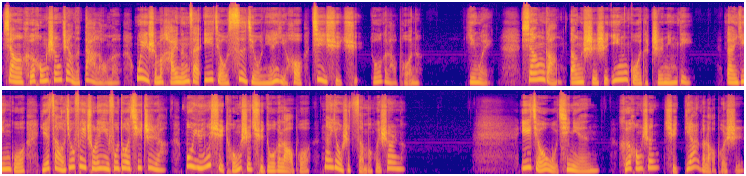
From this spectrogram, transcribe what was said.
像何鸿燊这样的大佬们，为什么还能在一九四九年以后继续娶？多个老婆呢？因为香港当时是英国的殖民地，但英国也早就废除了一夫多妻制啊，不允许同时娶多个老婆。那又是怎么回事呢？一九五七年，何鸿燊娶第二个老婆时，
